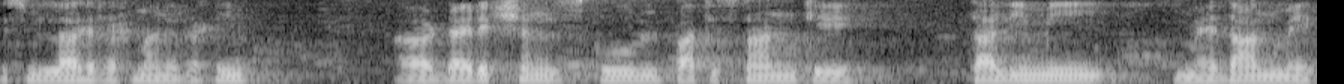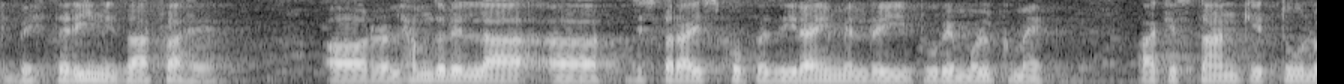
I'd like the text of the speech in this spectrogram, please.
बसमीम डायरेक्शन स्कूल पाकिस्तान के तालीमी मैदान में एक बेहतरीन इजाफ़ा है और अल्हम्दुलिल्लाह जिस तरह इसको पजीराई मिल रही पूरे मुल्क में, पाकिस्तान के तूल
